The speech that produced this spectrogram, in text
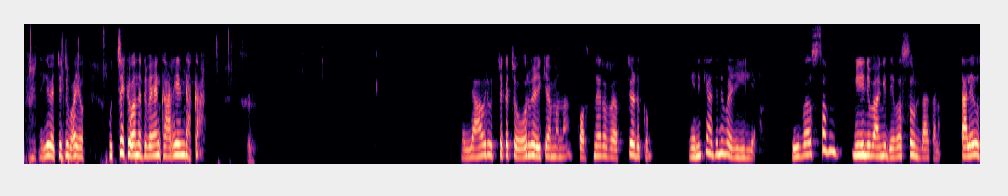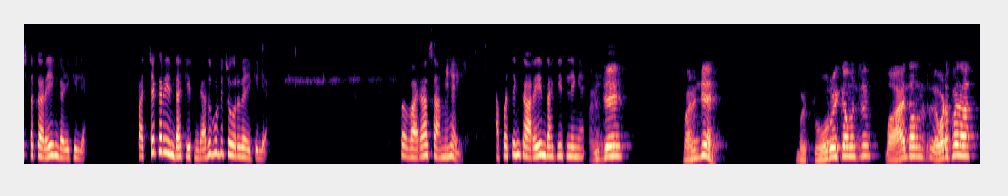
ഫ്രിഡ്ജിൽ വെച്ചിട്ട് പോയോ? ഉച്ചയ്ക്ക് വന്നിട്ട് വേഗം കറി ഉണ്ടാക്കാം. എല്ലാവരും ഉച്ചയ്ക്ക് ചോറ് കഴിക്കാൻ വന്ന കുറച്ച് നേരം റെസ്റ്റ് എടുക്കും. എനിക്ക് അതിന് വഴിയില്ല. ദിവസം മീൻ വാങ്ങി ദിവസം ഉണ്ടാക്കണം. തലേ ദിവസത്തെ കറിയും കഴിക്കില്ല. പച്ചക്കറി ഉണ്ടാക്കിയിട്ടുണ്ട്. അതുകൂട്ട് ചോറ് കഴിക്കില്ല. ഇപ്പൊ വരാൻ സമയമായി അപ്പോഴത്തേക്കും കറി ഉണ്ടാക്കിയിട്ടില്ലെങ്കിൽ ചോറ് വയ്ക്കാൻ പറ്റില്ല വായ തുറന്നിട്ട് എവിടെ പോയതാ?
